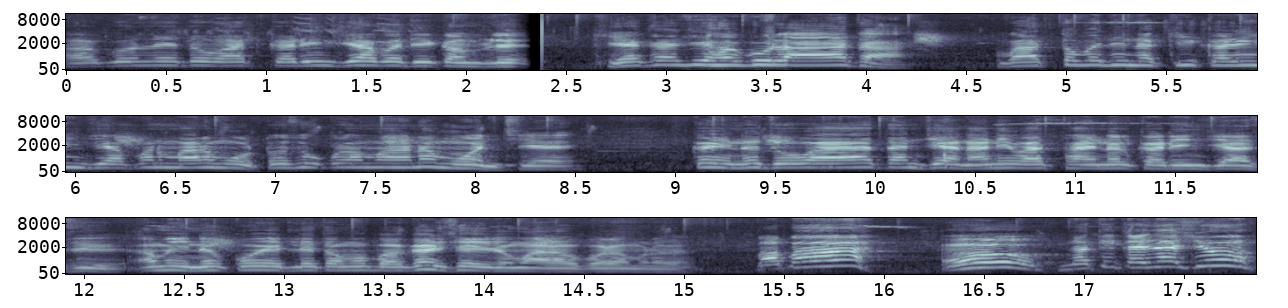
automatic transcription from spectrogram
હગુને તો વાત કરીને જ્યાં બધી કમ્પ્લેટ ખેકાજી હગુ લાયા હતા. વાત તો બધી નક્કી કરીને જ્યાં પણ મારો મોટો છોકરામાં હે મોન છે. કઈ એને જોવા આવ્યા હતા ને જેનાની વાત ફાઇનલ કરીને જ્યાં છે. અમે એને કોઈ એટલે તો અમે બગડ છે એ મારા ઉપર હમણાં. બાપા! ઓ! નક્કી કહી નાખ્યું?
